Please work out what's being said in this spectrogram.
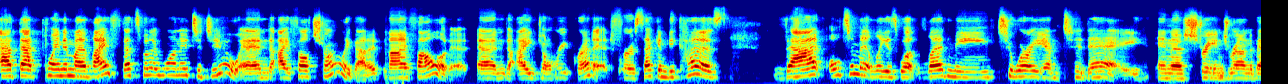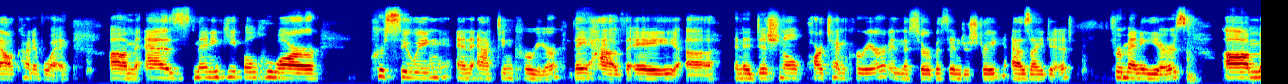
at that point in my life, that's what I wanted to do. And I felt strongly about it and I followed it. And I don't regret it for a second because that ultimately is what led me to where I am today in a strange roundabout kind of way. Um, as many people who are pursuing an acting career. They have a uh, an additional part time career in the service industry, as I did for many years, um,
